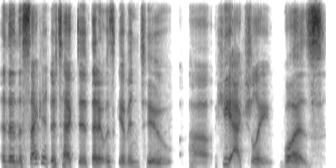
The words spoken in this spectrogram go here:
and then the second detective that it was given to, uh, he actually was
